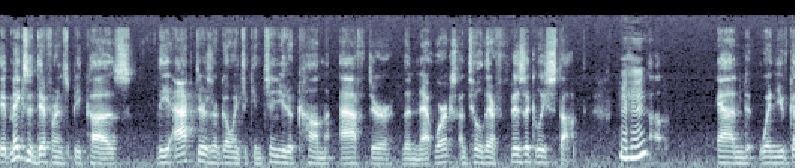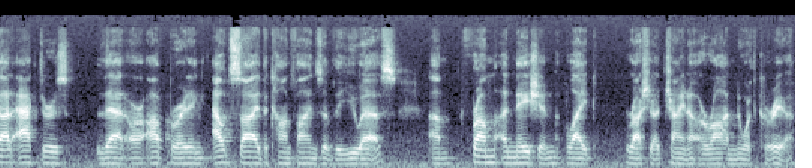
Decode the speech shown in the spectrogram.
it makes a difference because the actors are going to continue to come after the networks until they're physically stopped. Mm-hmm. Uh, and when you've got actors that are operating outside the confines of the U.S. Um, from a nation like Russia, China, Iran, North Korea,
